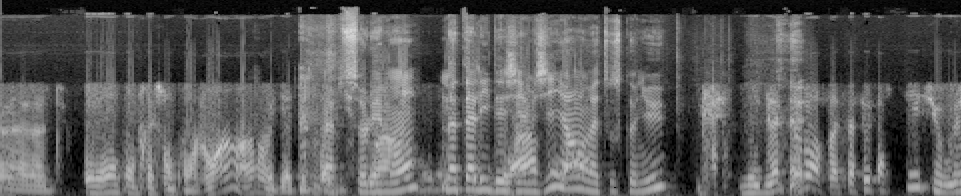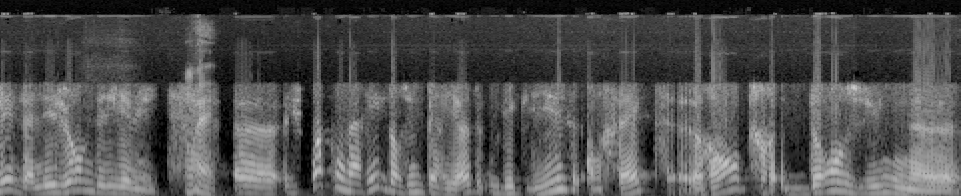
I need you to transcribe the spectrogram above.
Euh, on rencontrait son conjoint. Hein, il y a Absolument. Nathalie des JMJ, hein, on a tous connu. Exactement. Enfin, ça fait partie, si vous voulez, de la légende des JMJ. Ouais. Euh, je crois qu'on arrive dans une période où l'Église, en fait, rentre dans une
